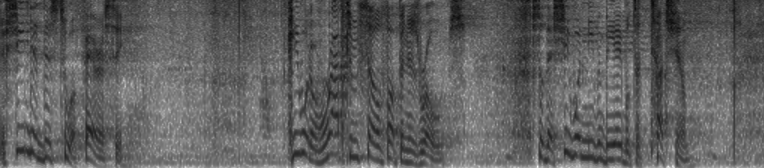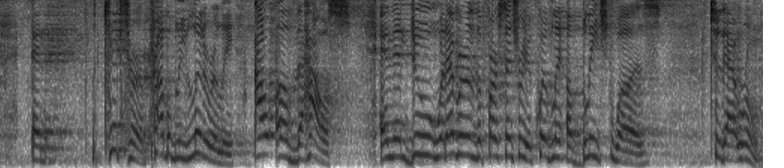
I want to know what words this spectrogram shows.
If she did this to a Pharisee, he would have wrapped himself up in his robes so that she wouldn't even be able to touch him. And kicked her, probably literally, out of the house and then do whatever the first century equivalent of bleached was to that room.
